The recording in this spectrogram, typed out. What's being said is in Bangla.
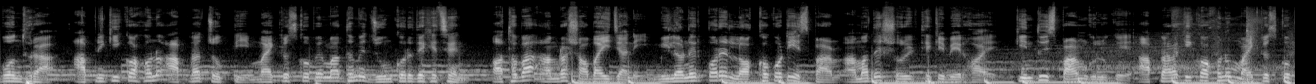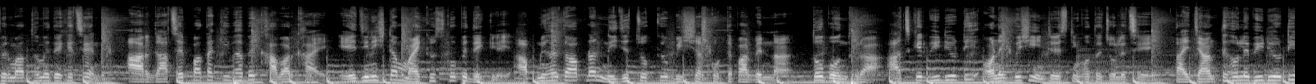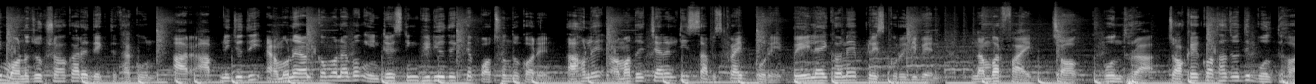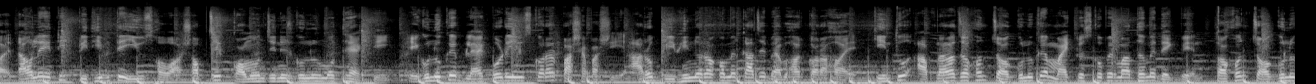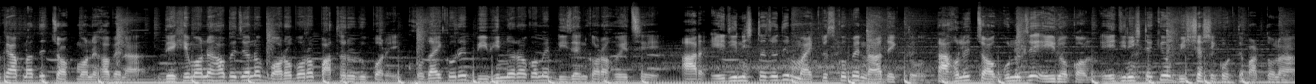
বন্ধুরা আপনি কি কখনো আপনার চোখটি মাইক্রোস্কোপের মাধ্যমে জুম করে দেখেছেন? অথবা আমরা সবাই জানি, মিলনের পরে লক্ষ কোটি স্পার্ম আমাদের শরীর থেকে বের হয়। কিন্তু স্পার্মগুলোকে আপনারা কি কখনো মাইক্রোস্কোপের মাধ্যমে দেখেছেন? আর গাছের পাতা কীভাবে খাবার খায়? এই জিনিসটা মাইক্রোস্কোপে দেখলে আপনি হয়তো আপনার নিজের চোখকেও বিশ্বাস করতে পারবেন না। তো বন্ধুরা, আজকের ভিডিওটি অনেক বেশি ইন্টারেস্টিং হতে চলেছে, তাই জানতে হলে ভিডিওটি মনোযোগ সহকারে দেখতে থাকুন। আর আপনি যদি এমন আনকমন এবং ইন্টারেস্টিং ভিডিও দেখতে পছন্দ করেন, তাহলে আমাদের চ্যানেলটি সাবস্ক্রাইব করে বেল আইকনে প্রেস করে দিবেন। Number five chalk. বন্ধুরা, চকের কথা যদি বলতে হয়, তাহলে এটি পৃথিবীতে ইউজ হওয়া সবচেয়ে কমন জিনিসগুলোর মধ্যে একটি। এগুলোকে ব্ল্যাকবোর্ডে ইউজ করার পাশাপাশি আরও বিভিন্ন রকমের কাজে ব্যবহার করা হয়। কিন্তু আপনারা যখন চকগুলোকে মাইক্রোস্কোপের মাধ্যমে দেখবেন, তখন চকগুলোকে আপনাদের চক মনে হবে না। দেখে মনে হবে যেন বড় বড় পাথরের উপরে খোদাই করে বিভিন্ন রকমের ডিজাইন করা হয়েছে। আর এই জিনিসটা যদি মাইক্রোস্কোপে না দেখতো, তাহলে চকগুলো যে এই রকম, এই জিনিসটা কেউ বিশ্বাসই করতে পারতো না।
